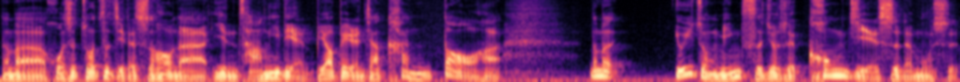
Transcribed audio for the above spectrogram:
那么或是做自己的时候呢，隐藏一点，不要被人家看到哈。那么有一种名词就是空姐式的牧师，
